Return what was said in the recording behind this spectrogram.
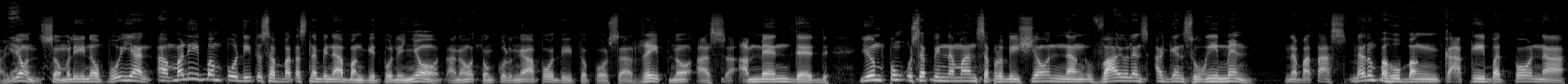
Ayun, so malinaw po yan. Ah, maliban po dito sa batas na binabanggit po ninyo, ano, tungkol nga po dito po sa rape, no, as amended, yung pong usapin naman sa provision ng violence against women na batas. Meron pa hubang kaakibat po na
